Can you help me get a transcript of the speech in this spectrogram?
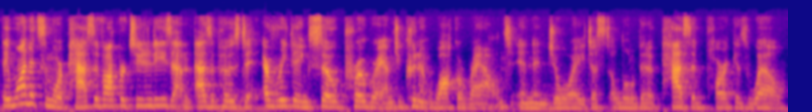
they wanted some more passive opportunities um, as opposed to everything so programmed. You couldn't walk around and enjoy just a little bit of passive park as well,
